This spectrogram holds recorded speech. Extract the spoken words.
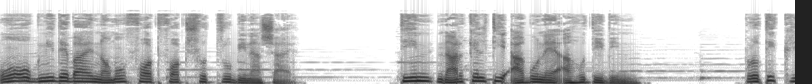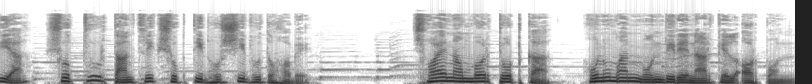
ও অগ্নিদেবায় নম ফট ফট শত্রু বিনাশায়। তিন, নারকেলটি আগুনে আহুতি দিন। প্রতিক্রিয়া, শত্রুর তান্ত্রিক শক্তি ভস্মীভূত হবে। ছয় নম্বর টোটকা, হনুমান মন্দিরে নারকেল অর্পণ।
